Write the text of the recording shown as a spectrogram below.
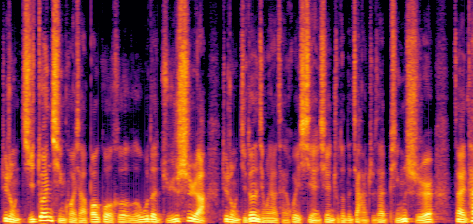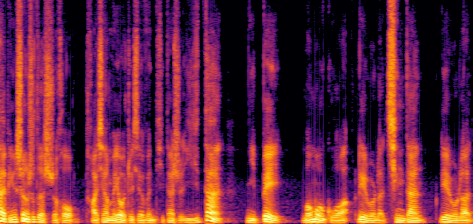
这种极端情况下，包括和俄乌的局势啊，这种极端的情况下，才会显现出它的价值。在平时，在太平盛世的时候，好像没有这些问题，但是一旦你被某某国列入了清单，列入了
